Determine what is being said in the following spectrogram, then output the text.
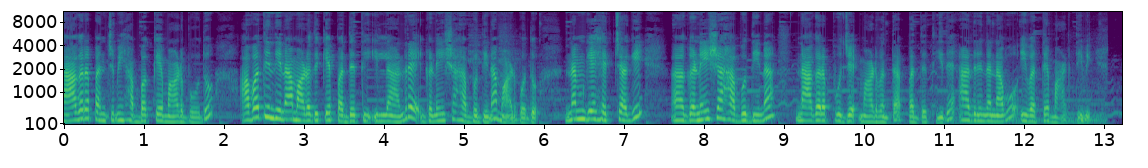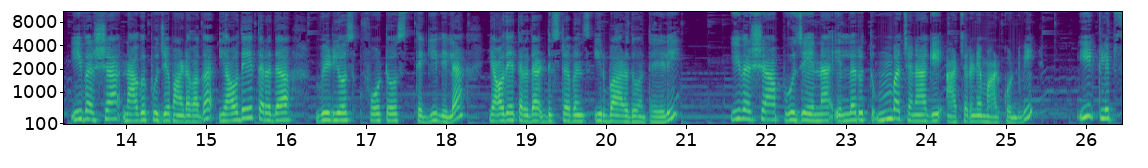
ನಾಗರ ಪಂಚಮಿ ಹಬ್ಬಕ್ಕೆ ಮಾಡ್ಬೋದು. ಅವತ್ತಿನ ದಿನ ಮಾಡೋದಕ್ಕೆ ಪದ್ಧತಿ ಇಲ್ಲ ಅಂದರೆ ಗಣೇಶ ಹಬ್ಬದ ದಿನ ಮಾಡ್ಬೋದು. ನಮಗೆ ಹೆಚ್ಚಾಗಿ ಗಣೇಶ ಹಬ್ಬದ ದಿನ ನಾಗರ ಪೂಜೆ ಮಾಡುವಂಥ ಪದ್ಧತಿ ಇದೆ. ಆದ್ದರಿಂದ ನಾವು ಇವತ್ತೇ ಮಾಡ್ತೀವಿ. ಈ ವರ್ಷ ನಾಗರ ಪೂಜೆ ಮಾಡುವಾಗ ಯಾವುದೇ ತರದ ವಿಡಿಯೋಸ್, ಫೋಟೋಸ್ ತೆಗೀಲಿಲ್ಲ. ಯಾವುದೇ ತರದ ಡಿಸ್ಟರ್ಬೆನ್ಸ್ ಇರಬಾರದು ಅಂತ ಹೇಳಿ ಈ ವರ್ಷ ಪೂಜೆಯನ್ನ ಎಲ್ಲರೂ ತುಂಬಾ ಚೆನ್ನಾಗಿ ಆಚರಣೆ ಮಾಡ್ಕೊಂಡ್ವಿ. ಈ ಕ್ಲಿಪ್ಸ್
